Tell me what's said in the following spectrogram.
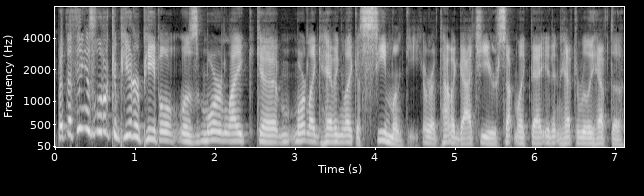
but the thing is, Little Computer People was more like uh, more like having like a sea monkey or a Tamagotchi or something like that. You didn't have to really have to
